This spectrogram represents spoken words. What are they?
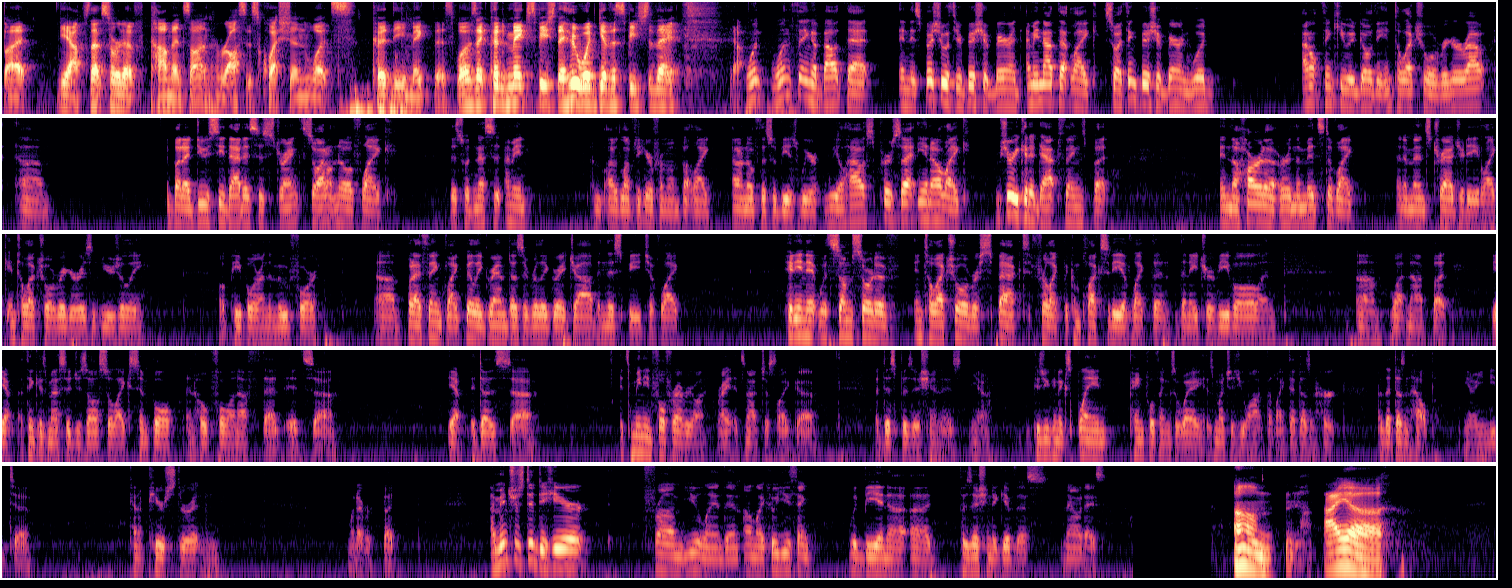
but yeah, so that sort of comments on Ross's question. What's could he make this? What was it? Could make speech today? Who would give the speech today? One one thing about that, and especially with your Bishop Barron, I mean, not that like, so I think Bishop Barron would. I don't think he would go the intellectual rigor route, um, but I do see that as his strength. So I don't know if like this would necessarily. I mean, I'm- would love to hear from him, but like I don't know if this would be his wheelhouse per se. You know, like I'm sure he could adapt things, but in the heart of, or in the midst of like an immense tragedy, like intellectual rigor isn't usually what people are in the mood for. Um, but I think like Billy Graham does a really great job in this speech of like hitting it with some sort of intellectual respect for like the complexity of like the the nature of evil and um, whatnot. But yeah, I think his message is also like simple and hopeful enough that it's uh, yeah, it does. Uh, it's meaningful for everyone, right? It's not just like a, a disposition, is you know, because you can explain painful things away as much as you want, but like that doesn't hurt or that doesn't help. You know, you need to kind of pierce through it and whatever. But I'm interested to hear from you, Landon, on like who you think would be in a, a position to give this nowadays. Um, I uh,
